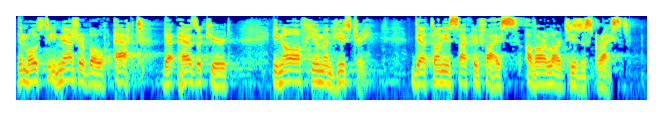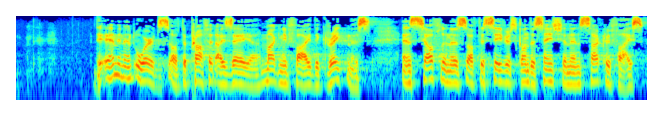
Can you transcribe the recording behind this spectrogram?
the most immeasurable act that has occurred in all of human history the atoning sacrifice of our Lord Jesus Christ. The eminent words of the prophet Isaiah magnify the greatness and selflessness of the Savior's condescension and sacrifice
